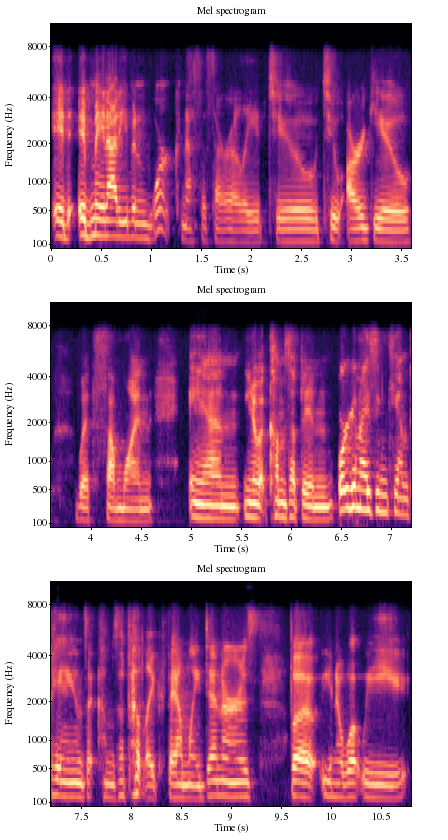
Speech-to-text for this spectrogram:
it, it may not even work necessarily to to argue with someone. And you know it comes up in organizing campaigns it comes up at like family dinners. But you know what we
